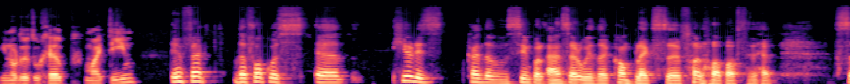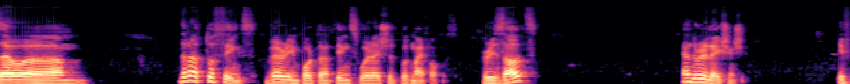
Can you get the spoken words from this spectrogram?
in order to help my team? In fact, the focus uh, here is kind of simple answer with a complex uh, follow up after that. So um, there are two things, very important things where I should put my focus: results and relationship. If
